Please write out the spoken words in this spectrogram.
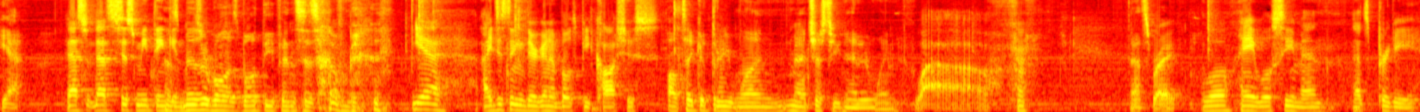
Yeah, that's that's just me thinking As thinking. miserable as both defenses have been, Yeah, I just think they're gonna both be cautious. I'll take a three-one Manchester United win. Wow. That's right. well, hey, we'll see, man. That's pretty,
